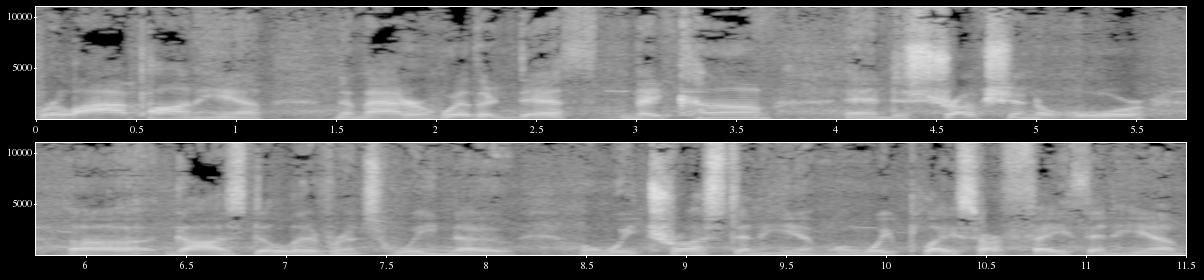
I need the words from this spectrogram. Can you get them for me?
rely upon Him, no matter whether death may come and destruction or uh, God's deliverance. We know when we trust in Him, when we place our faith in Him,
